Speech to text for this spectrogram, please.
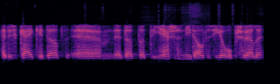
Het is kijken dat, ehm, dat, dat die hersenen niet al te zeer opzwellen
